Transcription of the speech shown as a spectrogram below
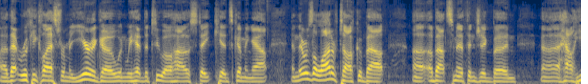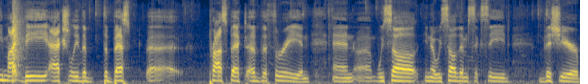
uh, that rookie class from a year ago when we had the two Ohio State kids coming out, and there was a lot of talk about uh, about Smith-Njigba and uh, how he might be actually the the best uh, prospect of the three, and and um, we saw you know we saw them succeed this year.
